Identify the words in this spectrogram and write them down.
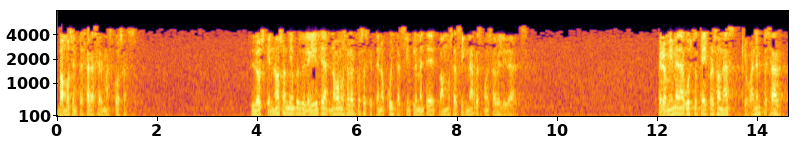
Vamos a empezar a hacer más cosas. Los que no son miembros de la iglesia no vamos a hablar cosas que estén ocultas, simplemente vamos a asignar responsabilidades. Pero a mí me da gusto que hay personas que van a empezar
